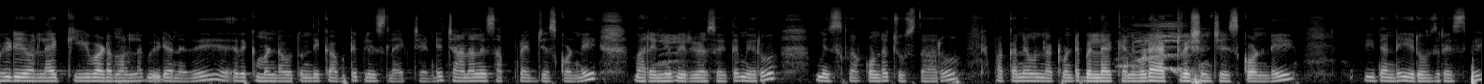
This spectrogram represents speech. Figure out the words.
వీడియో లైక్ ఇవ్వడం వల్ల వీడియో అనేది రికమెండ్ అవుతుంది కాబట్టి ప్లీజ్ లైక్ చేయండి ఛానల్ని సబ్స్క్రైబ్ చేసుకోండి. మరిన్ని వీడియోస్ అయితే మీరు మిస్ కాకుండా చూస్తారు. పక్కనే ఉన్నటువంటి బెల్ ఐకాన్ కూడా యాక్టివేషన్ చేసుకోండి. ఇదండి ఈరోజు రెసిపీ.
